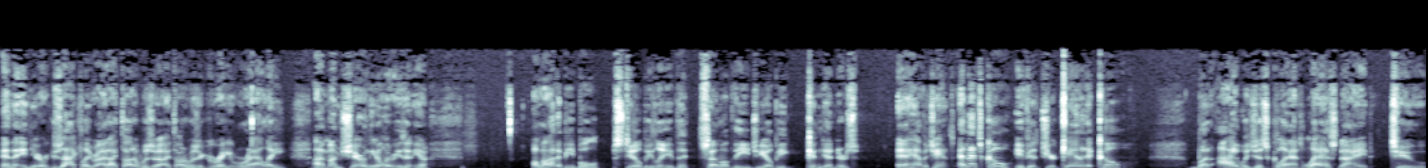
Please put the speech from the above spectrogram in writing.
And, and you're exactly right. I thought it was a, I thought it was a great rally. I'm, I'm sharing the only reason you know a lot of people still believe that some of the GOP contenders uh, have a chance, and that's cool. If it's your candidate, cool. But I was just glad last night to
